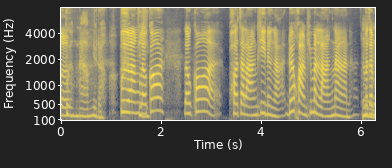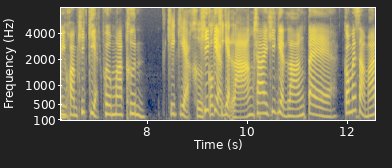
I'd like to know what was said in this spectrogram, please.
อเปลืองน้ำอยู่นะเปลืองแล้วก็แล้วก็พอจะล้างทีหนึ่งอะด้วยความที่มันล้างนานอะมันจะมีความขี้เกียจเพิ่มมากขึ้น ขี้เกียจคือขี้ก็เกียจขี้เกียจล้าง ใช่ขี้เกียจล้างแต่ก็ไม่สามารถ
